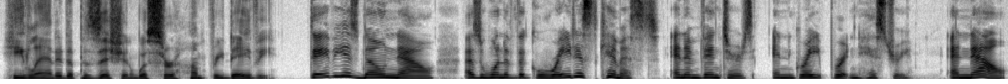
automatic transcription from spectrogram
he landed a position with Sir Humphry Davy. Davy is known now as one of the greatest chemists and inventors in Great Britain history. And now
